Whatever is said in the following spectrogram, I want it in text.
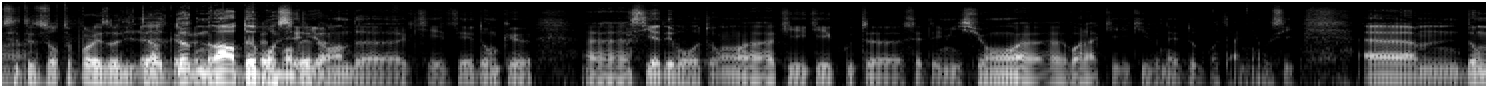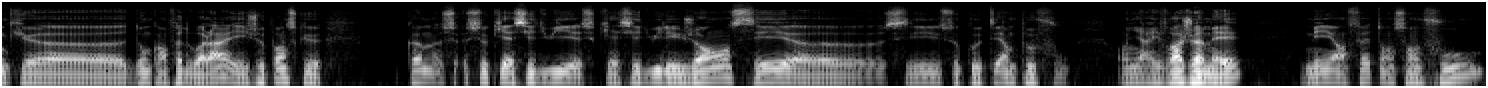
c'était surtout pour les auditeurs. Le dog noir de. Brocéliande, qui était donc, s'il y a des Bretons qui, qui écoutent cette émission, voilà, qui, qui venaient de Bretagne aussi. Donc, donc en fait voilà, et je pense que comme ce, qui a séduit, ce qui a séduit les gens, c'est euh, c'est ce côté un peu fou. On n'y arrivera jamais, mais en fait on s'en fout.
